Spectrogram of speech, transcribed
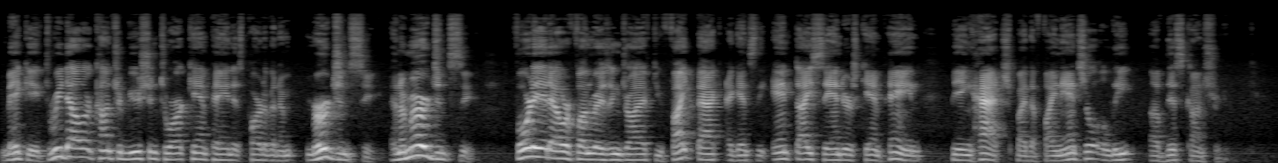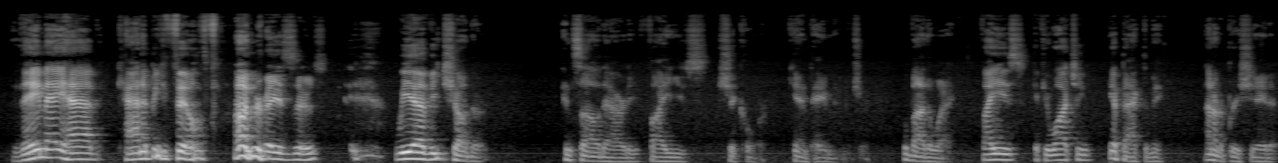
make a $3 contribution to our campaign as part of an emergency, an emergency 48 hour fundraising drive to fight back against the anti Sanders campaign being hatched by the financial elite of this country. They may have canopy filled fundraisers. We have each other. In solidarity, Faiz Shakir, campaign manager. Who, by the way, Faiz, if you're watching, get back to me. I don't appreciate it.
